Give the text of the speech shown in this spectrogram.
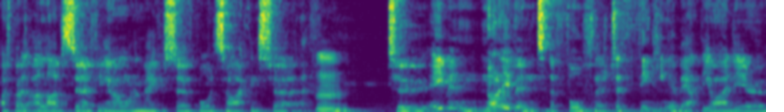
I suppose I love surfing and I want to make a surfboard so I can surf, Mm. to even not even to the full fledged, to thinking about the idea of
